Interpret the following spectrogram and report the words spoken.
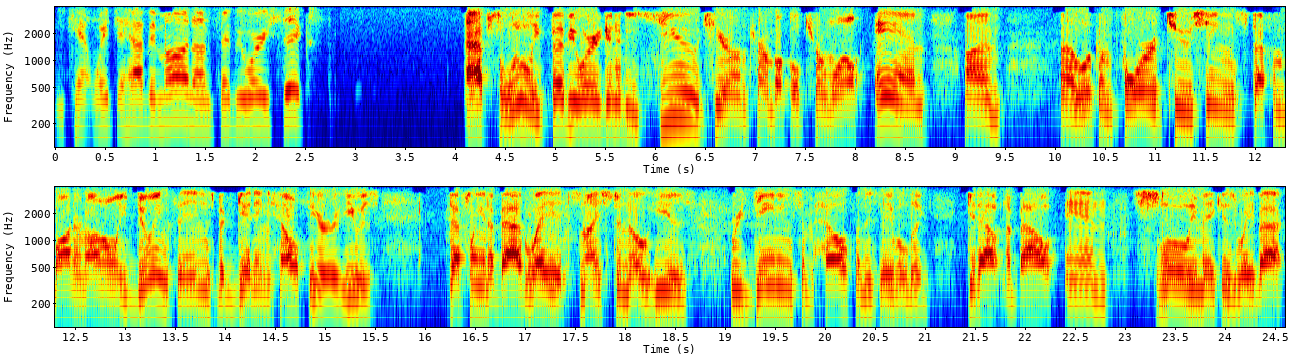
And can't wait to have him on on February 6th. Absolutely. February going to be huge here on Turnbuckle Turmoil, and I'm uh, looking forward to seeing Stephan Bonner not only doing things, but getting healthier. He was definitely in a bad way. It's nice to know he is regaining some health and is able to get out and about and slowly make his way back.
